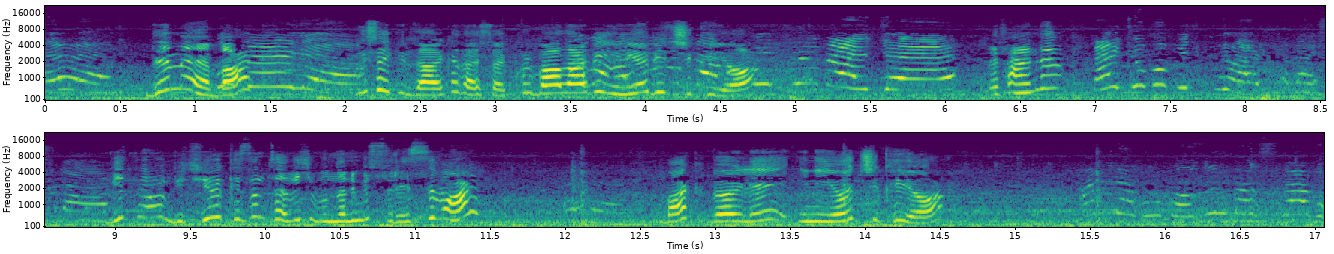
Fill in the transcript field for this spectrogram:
Evet. Değil mi? Bak. Böyle. Bu şekilde arkadaşlar kurbağalar bir iniyor, bir çıkıyor. Bence. Efendim? Bence bu bitmiyor arkadaşlar. Bitmiyor mu? Bitiyor kızım. Tabii ki bunların bir süresi var. Bak böyle iniyor, çıkıyor. Anne bu bozulmasın, bu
